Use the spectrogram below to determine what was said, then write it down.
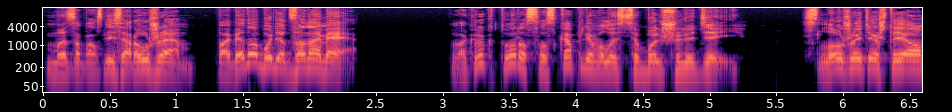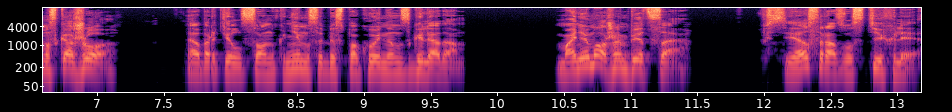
Мы запаслись оружием. Победа будет за нами. Вокруг Тороса скапливалось все больше людей. «Слушайте, что я вам скажу!» Обратился он к ним с обеспокоенным взглядом. «Мы не можем биться!» Все сразу стихли.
